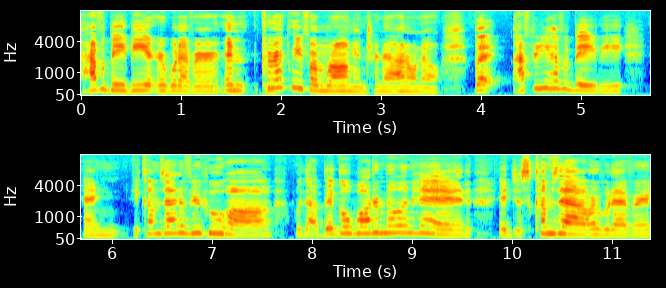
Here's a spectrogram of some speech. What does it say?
have a baby or whatever and correct me if i'm wrong internet i don't know but after you have a baby and it comes out of your hoo-ha with that big old watermelon head it just comes out or whatever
